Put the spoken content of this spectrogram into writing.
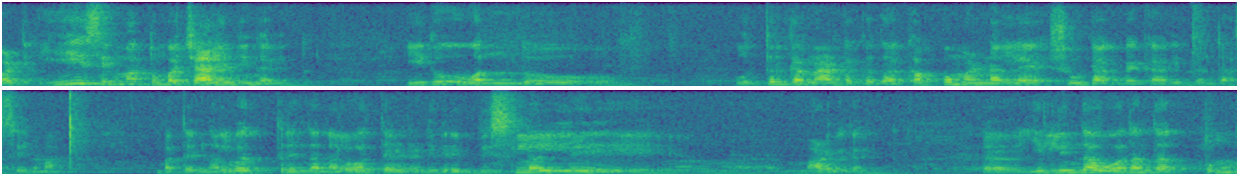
ಬಟ್ ಈ ಸಿನಿಮಾ ತುಂಬ ಚಾಲೆಂಜಿಂಗ್ ಆಗಿತ್ತು. ಇದು ಒಂದು ಉತ್ತರ ಕರ್ನಾಟಕದ ಕಪ್ಪು ಮಣ್ಣಲ್ಲೇ ಶೂಟ್ ಆಗಬೇಕಾಗಿದ್ದಂಥ ಸಿನಿಮಾ. ಮತ್ತು ನಲವತ್ತರಿಂದ ನಲವತ್ತೆರಡು ಡಿಗ್ರಿ ಬಿಸಿಲಲ್ಲಿ ಮಾಡಬೇಕಾಗಿತ್ತು. ಇಲ್ಲಿಂದ ಹೋದಂಥ ತುಂಬ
